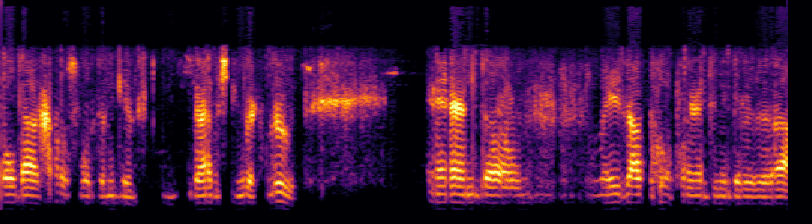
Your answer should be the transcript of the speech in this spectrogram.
sold-out house working against Ravishing Rick Rude, and um, lays out the whole plan to me. Da, da, da.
